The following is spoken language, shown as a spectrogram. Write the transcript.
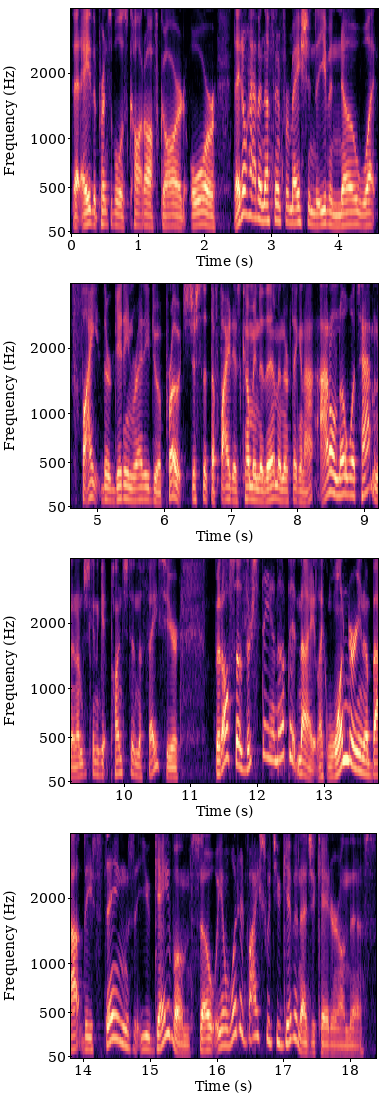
that A, the principal is caught off guard, or they don't have enough information to even know what fight they're getting ready to approach, just that the fight is coming to them and they're thinking, I, I don't know what's happening. I'm just going to get punched in the face here but also they're staying up at night, like wondering about these things that you gave them. So, you know, what advice would you give an educator on this?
